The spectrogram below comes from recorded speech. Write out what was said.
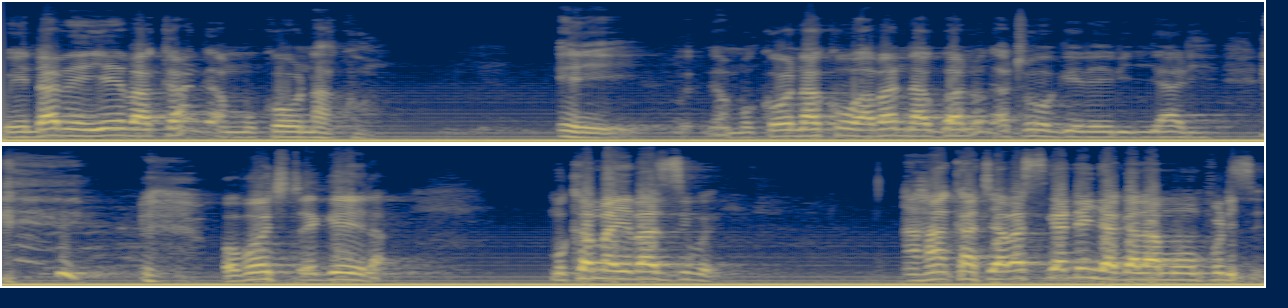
bwe ndaba eyeebaka nga mukoonako. Eh, nga mukoonako waba naggwano nga twogera erinnya lye. Oba okitegeera. Mukama yebaziwe aha kati abasigadde njagala mumpulize.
